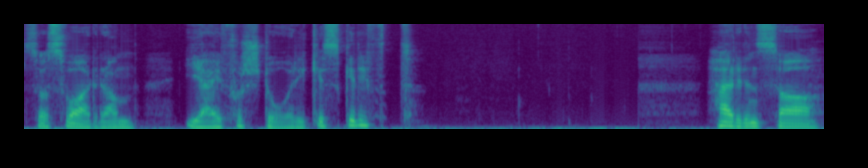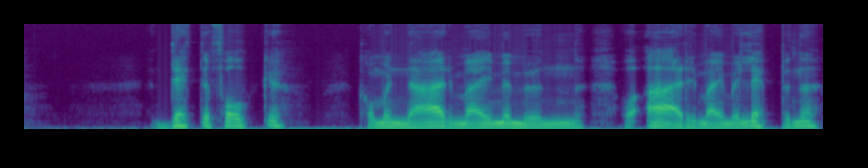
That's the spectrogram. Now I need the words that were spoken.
så svarer han jeg forstår ikke Skrift. Herren sa, Dette folket kommer nær meg med munnen og ærer meg med leppene,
